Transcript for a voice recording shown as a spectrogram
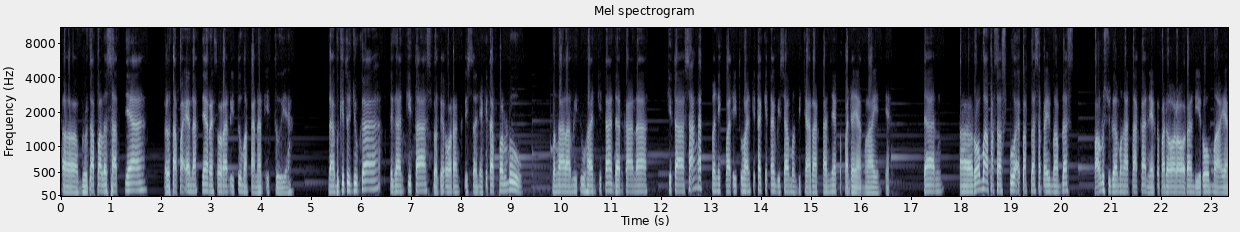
uh, betapa lesatnya, betapa enaknya restoran itu, makanan itu ya. Nah, begitu juga dengan kita sebagai orang Kristen ya, kita perlu mengalami Tuhan kita dan karena kita sangat menikmati Tuhan kita kita bisa membicarakannya kepada yang lainnya. Dan uh, Roma pasal 10 ayat 14 sampai 15 Paulus juga mengatakan ya kepada orang-orang di Roma ya.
